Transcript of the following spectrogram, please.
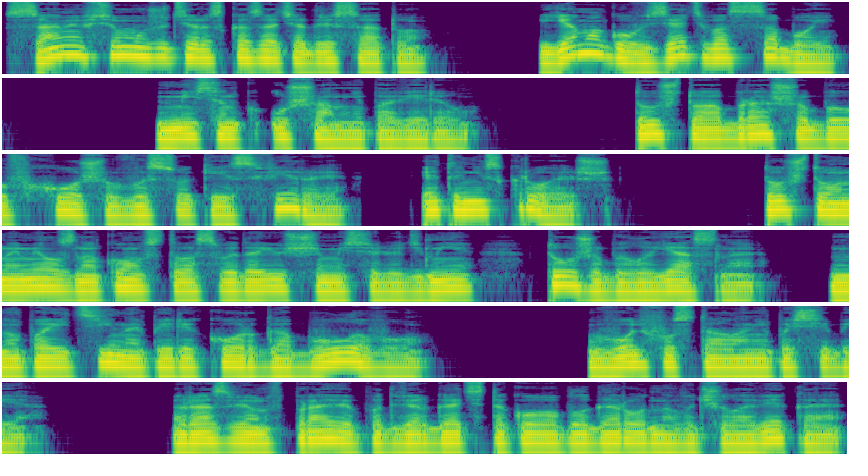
Сами все можете рассказать адресату. Я могу взять вас с собой». Мессинг ушам не поверил. То, что Абраша был вхож в высокие сферы, это не скроешь. То, что он имел знакомство с выдающимися людьми, тоже было ясно. Но пойти наперекор Габулову... Вольфу стало не по себе. Разве он вправе подвергать такого благородного человека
